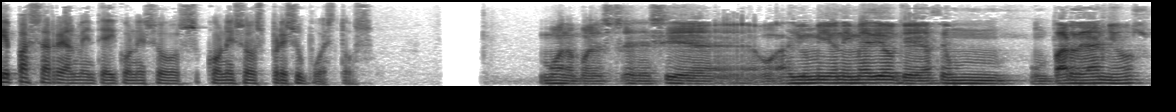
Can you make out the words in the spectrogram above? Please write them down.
¿Qué pasa realmente ahí con esos, con esos presupuestos? Bueno, pues eh, sí, eh, hay un millón y medio que hace un, par de años,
